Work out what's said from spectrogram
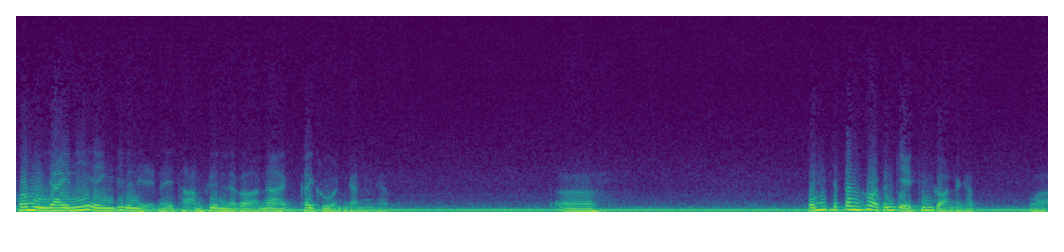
ความมุ่งใยนี้เองที่เป็นเหตุให้ถามขึ้น แล้วก็น่าใคร่ครวญกันครับผมจะตั้งข้อสังเกตขึ้นก่อนนะครับ ว่า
